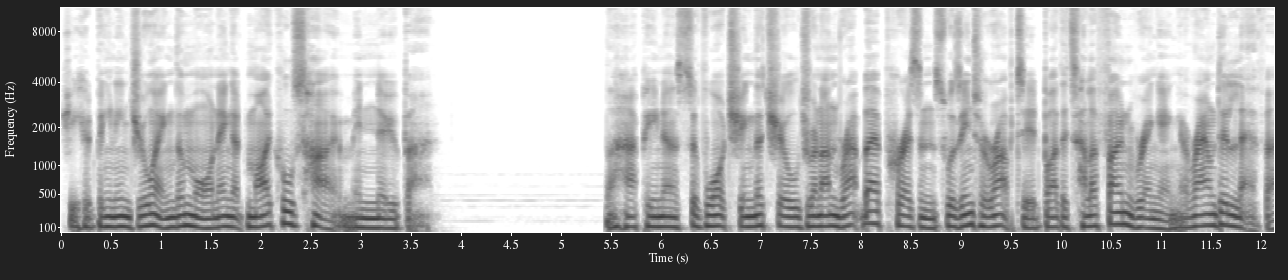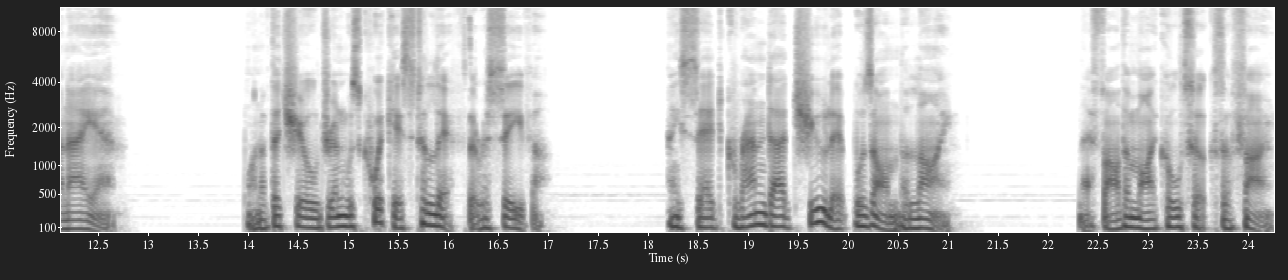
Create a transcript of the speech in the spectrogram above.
She had been enjoying the morning at Michael's home in Newburn. The happiness of watching the children unwrap their presents was interrupted by the telephone ringing around 11 a.m. One of the children was quickest to lift the receiver. They said Grandad Tulip was on the line. Their father Michael took the phone.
